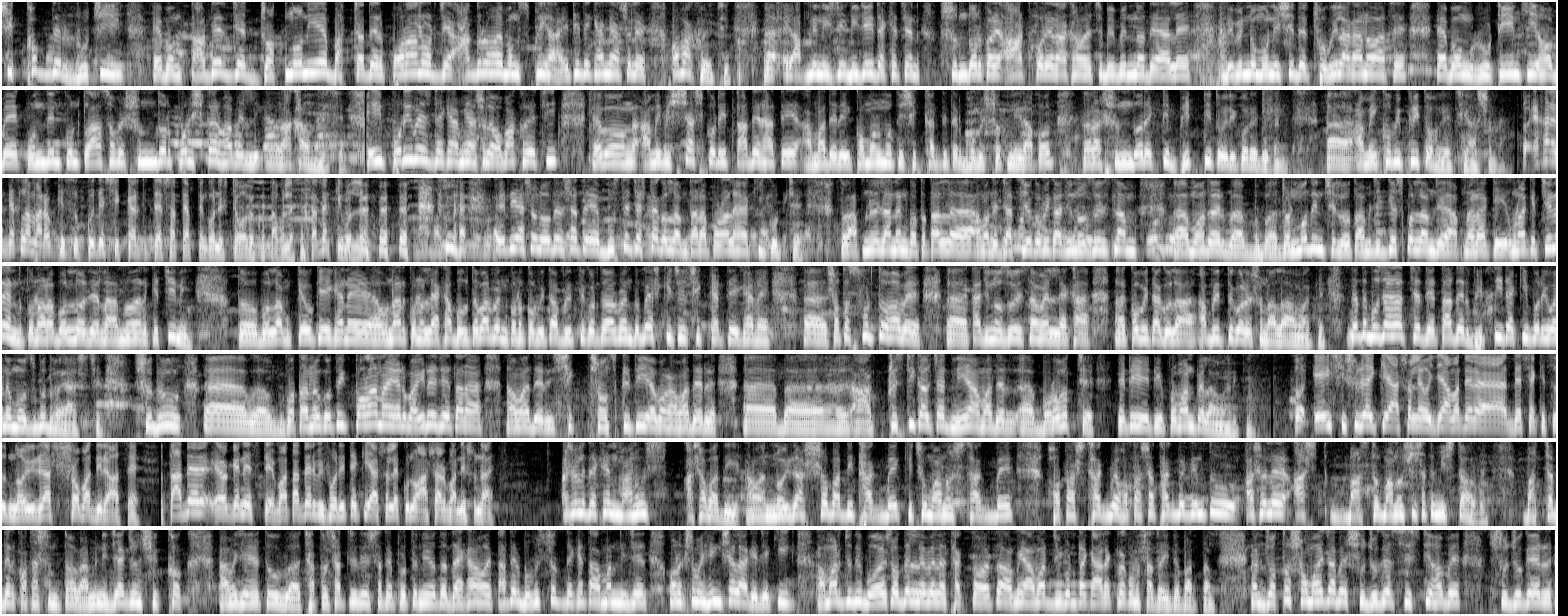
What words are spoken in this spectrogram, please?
শিক্ষকদের রুচি এবং তাদের যে যত্ন নিয়ে বাচ্চাদের পড়ানোর যে আগ্রহ এবং স্পৃহা, এটি দেখে আমি আসলে অবাক হয়েছি। আপনি নিজে, নিজেই দেখেছেন, সুন্দর করে আর্ট করে রাখা হয়েছে বিভিন্ন দেয়ালে, বিভিন্ন মনীষীদের ছবি লাগানো আছে এবং রুটিন কি হবে, কোন দিন কোন ক্লাস হবে, সুন্দর পরিষ্কারভাবে রাখা হয়েছে। এই পরিবেশ দেখে আমি আসলে অবাক হয়েছি এবং আমি বিশ্বাস করি তাদের হাতে আমাদের এই কমলমতি শিক্ষার্থীদের ভবিষ্যৎ নিরাপদ, তারা সুন্দর একটি ভিত্তি তৈরি করে দিবেন। আমি খুবই প্রীত হয়েছি আসলে। তো এখানে দেখলাম আরও কিছু কুদের শিক্ষার্থীদের সাথে আপনি ঘনিষ্ঠভাবে কথা বলেছেন। তাদের কি বললেন? এটি আসলে ওদের সাথে বুঝতে চেষ্টা করলাম তারা পড়ালেখা কি করছে। তো আপনারা জানেন গতকাল আমাদের জাতীয় কবি কাজী নজরুল ইসলাম মহোদয়ের জন্মদিন ছিল। তো আমি জিজ্ঞেস করলাম যে আপনারা কি ওনাকে চেনেন? তো ওনারা বলল যে না আমি ওনাকে চিনি। তো বললাম কেউ কি এখানে ওনার কোনো লেখা বলতে পারবেন? কোনো কবিতা আবৃত্তি করতে পারবেন? তো বেশ কিছু শিক্ষার্থী এখানে স্বতঃস্ফূর্তভাবে কাজী নজরুল ইসলামের লেখা কবিতাগুলা আবৃত্তি করে শোনালো আমাকে। যাতে বোঝা যাচ্ছে যে তাদের ভিত্তিটা কি পরিমাণে মজবুত হয়ে আসছে। শুধু গতানুগতিক পড়া না এর বাইরে যে তারা আমাদের সংস্কৃতি এবং আমাদের কৃষ্টি কালচার নিয়ে আমাদের বড় হচ্ছে এটি এটি প্রমাণ পেলাম আর কি। তো এই শিশুরাই কি আসলে ওই যে আমাদের দেশে কিছু নৈরাশ্যবাদীরা আছে? তাদের এগেনস্টে বা তাদের বিপরীতে কি আসলে কোনো আশার বাণী শোনায়? আসলে দেখেন মানুষ আশাবাদী নৈরাশ্যবাদী থাকবে, কিছু মানুষ থাকবে, হতাশ থাকবে, হতাশা থাকবে, কিন্তু আসলে আস- বাস্তব মানুষের সাথে মিশতে হবে। বাচ্চাদের কথা শুনতে হবে। আমি নিজে একজন শিক্ষক, আমি যেহেতু ছাত্রছাত্রীদের সাথে প্রতিনিয়ত দেখা হয়, তাদের ভবিষ্যৎ দেখে তো আমার নিজের অনেক সময় হিংসা লাগে যে, কি আমার যদি বয়স ওদের লেভেলে থাকতো, হয়তো আমি আমার জীবনটাকে আরেক রকম সাজাইতে পারতাম। কারণ যত সময় যাবে, সুযোগের সৃষ্টি হবে, সুযোগের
